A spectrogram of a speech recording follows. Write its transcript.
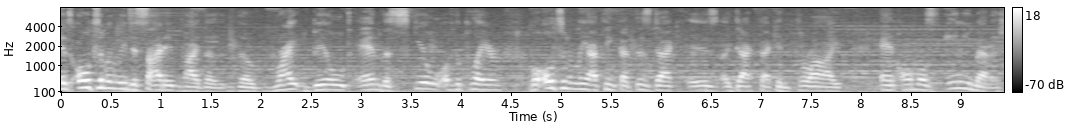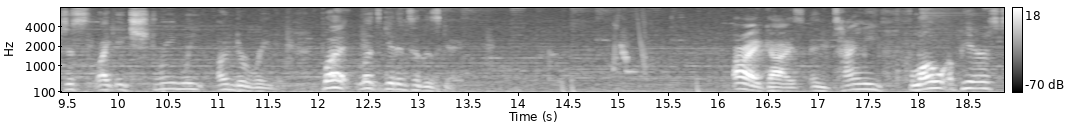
It's ultimately decided by the, the right build and the skill of the player, but ultimately I think that this deck is a deck that can thrive in almost any meta. It's just like extremely underrated. But let's get into this game. Alright guys, and Tiny Flow appears.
